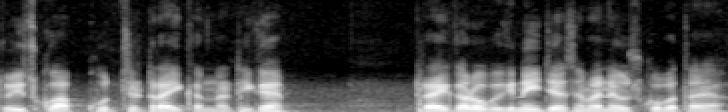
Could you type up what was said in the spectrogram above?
तो इसको आप खुद से ट्राई करना, ठीक है? ट्राई करोगे कि नहीं? जैसे मैंने उसको बताया।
